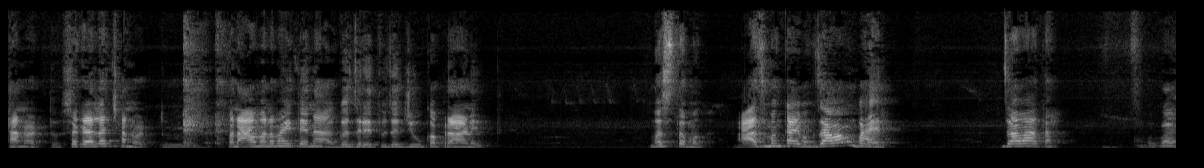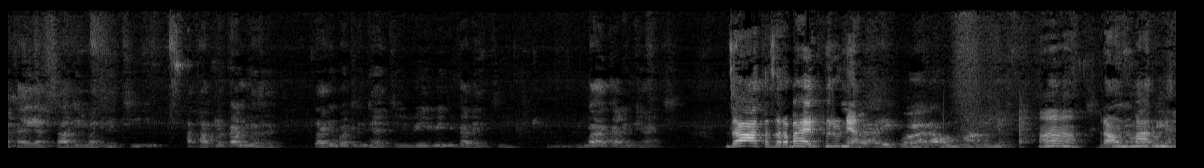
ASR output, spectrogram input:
छान वाटतं. सगळ्यालाच छान वाटतं. पण आम्हाला माहीत आहे ना गजरे तुझा जीव का प्राण आहेत. मस्त मग. आज मग काय मग? जावा मग बाहेर. जावा आता. बाबा काय या साडी बदलायची. आता आपलं काम झालं साडी बदलून घ्यायची विणी काढायची बा काढून ठेवायची. जा आता जरा बाहेर फिरून या. एक राऊंड मारून ये. हा राऊंड मारून या.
